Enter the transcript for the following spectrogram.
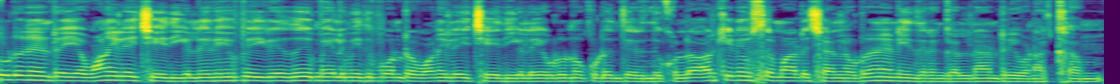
இத்துடன் இன்றைய வானிலை செய்திகள் நிறைவு பெறுகிறது. மேலும் இது போன்ற வானிலை செய்திகளை உடனுக்குடன் தெரிந்து கொள்ள ஆர்கே நியூஸ் தமிழ்நாடு சேனலுடன் இணைந்திருங்கள். நன்றி வணக்கம்.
